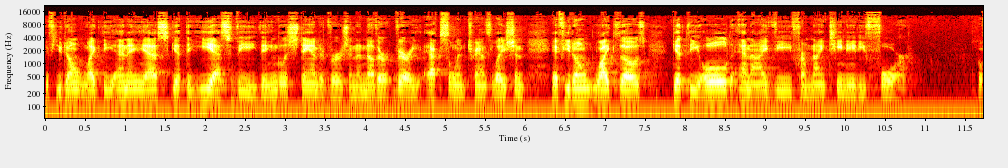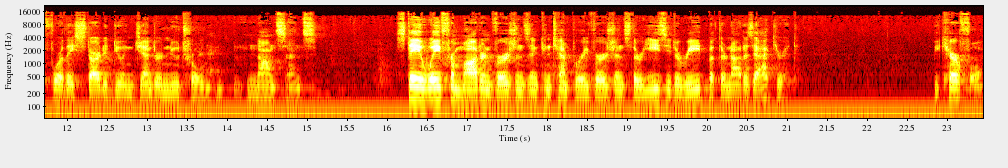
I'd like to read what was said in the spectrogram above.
if you don't like the NAS, get the ESV, the English Standard Version, another very excellent translation. If you don't like those, get the old NIV from 1984 before they started doing gender neutral nonsense. Stay away from modern versions and contemporary versions. They're easy to read, but they're not as accurate. Be careful.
